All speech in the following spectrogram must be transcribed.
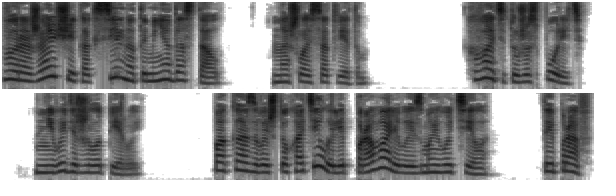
выражающий, как сильно ты меня достал», — нашлась с ответом. «Хватит уже спорить», — не выдержала первой. «Показывай, что хотел, или проваливай из моего тела. Ты прав,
